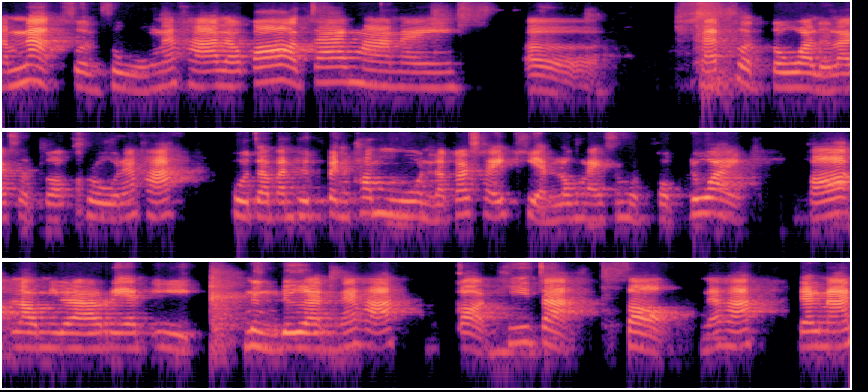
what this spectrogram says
น้ำหนักส่วนสูงนะคะ แล้วก็แจ้งมาใน เอ่อแชทส่วนตัวหรือไลน์ส่วนตัวครูนะคะ ครูจะบันทึกเป็นข้อมูล แล้วก็ใช้เขียนลงในสมุดพกด้วย เพราะเรามีเวลาเรียนอีกหนึ่งเดือนนะคะ ก่อนที่จะสอบนะคะ ดังนั้น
